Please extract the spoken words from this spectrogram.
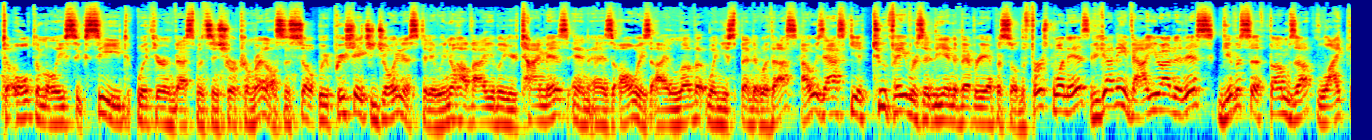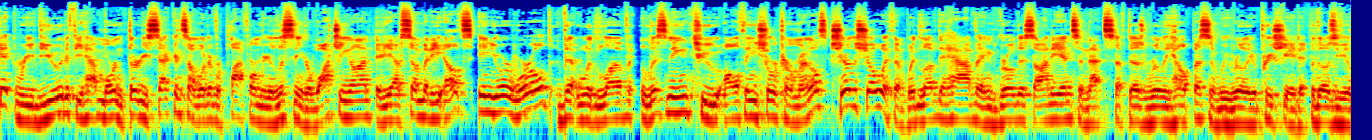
to ultimately succeed with your investments in short-term rentals. And so we appreciate you joining us today. We know how valuable your time is, and as always, I love it when you spend it with us. I always ask you two favors at the end of every episode. The first one is if you got any value out of this, give us a thumbs up, like it, review it if you have more than 30 seconds on whatever platform you're listening or watching on. If you have somebody else in your world that would love listening to all things short-term rentals, share the show with them. We'd love to have and grow this audience, and that stuff does really help us, and we really appreciate it for those of you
